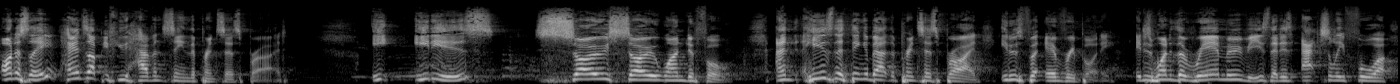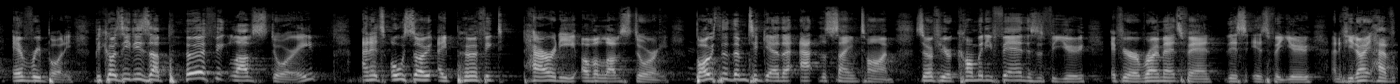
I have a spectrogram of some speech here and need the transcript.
honestly, hands up if you haven't seen The Princess Bride. It, it is so, so wonderful. And here's the thing about The Princess Bride it is for everybody. It is one of the rare movies that is actually for everybody because it is a perfect love story and it's also a perfect parody of a love story. Both of them together at the same time. So if you're a comedy fan, this is for you. If you're a romance fan, this is for you. And if you don't have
